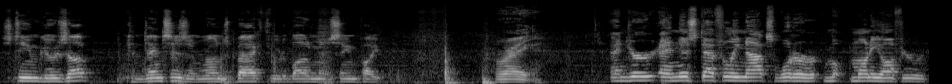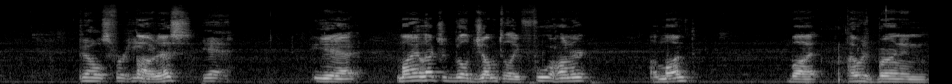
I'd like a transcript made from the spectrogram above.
Steam goes up, condenses, and runs back through the bottom of the same pipe. Right. And you're and this definitely knocks water m- money off your bills for heat. Oh, this? yeah. Yeah. My electric bill jumped to like 400 a month, but I was burning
